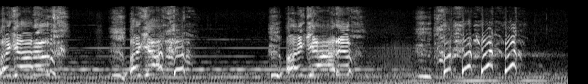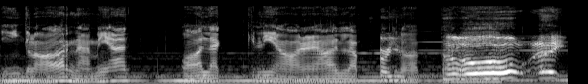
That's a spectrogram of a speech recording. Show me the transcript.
I got him! I got him! I got him! Iglor namiat. Hola, Cleora. Are you? Oh, hey.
